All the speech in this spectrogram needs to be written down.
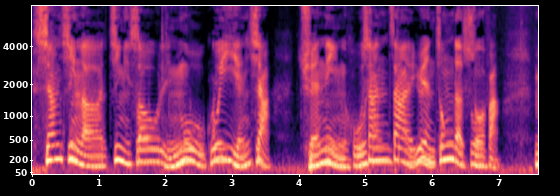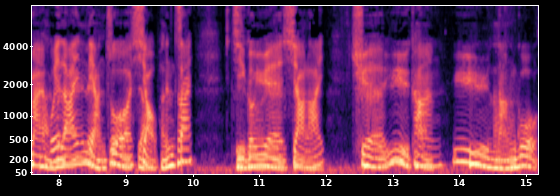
相信了尽收林木归檐下，全领湖山在院中的说法，买回来两座小盆栽，几个月下来，却愈看愈难过。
